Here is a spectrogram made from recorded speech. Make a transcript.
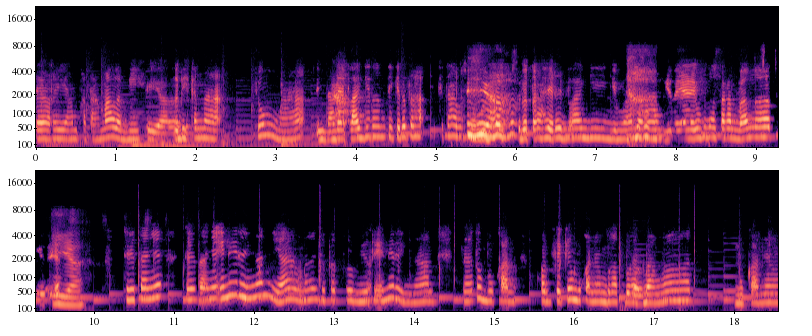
teori yang pertama lebih iya lebih kena cuma kita Iya. lihat lagi nanti kita ter- kita harus Iya. nunggu episode terakhir ini lagi gimana gitu ya. Ibu penasaran banget gitu ya. Iya. ceritanya ceritanya ini ringan ya benar kita True Beauty ini ringan. Ternyata bukan konfliknya bukan yang berat-berat banget bukan yang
